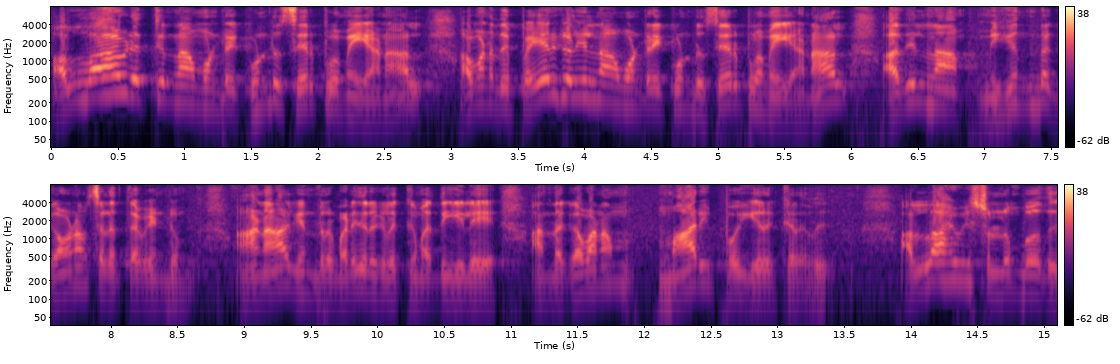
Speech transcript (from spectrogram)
அல்லாவிடத்தில் நாம் ஒன்றை கொண்டு சேர்ப்போமேயானால் அவனது பெயர்களில் நாம் ஒன்றை கொண்டு சேர்ப்போமேயானால் அதில் நாம் மிகுந்த கவனம் செலுத்த வேண்டும். ஆனால் இன்று மனிதர்களுக்கு மத்தியிலே அந்த கவனம் மாறிப்போய் இருக்கிறது. அல்லாஹுவை சொல்லும்போது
